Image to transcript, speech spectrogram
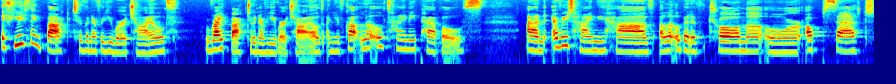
If you think back to whenever you were a child right back to whenever you were a child, and you've got little tiny pebbles. And every time you have a little bit of trauma or upset,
